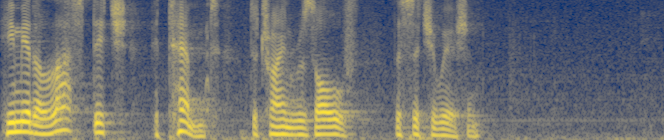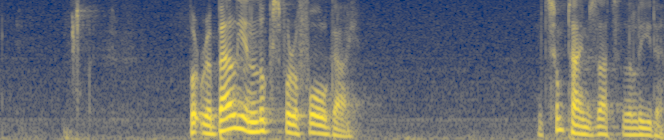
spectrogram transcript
He made a last ditch attempt to try and resolve the situation. But rebellion looks for a fall guy. And sometimes that's the leader.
